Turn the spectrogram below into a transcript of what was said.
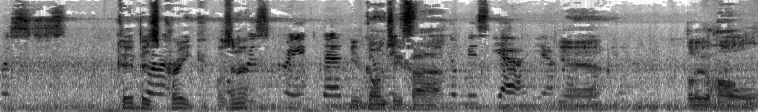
past Cooper's Cooper's Cooper- Creek, wasn't Cooper's Creek, then You've you gone too miss- far. You miss, yeah, yeah. Yeah. Blue hole.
